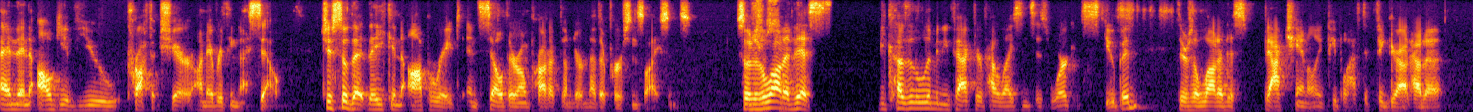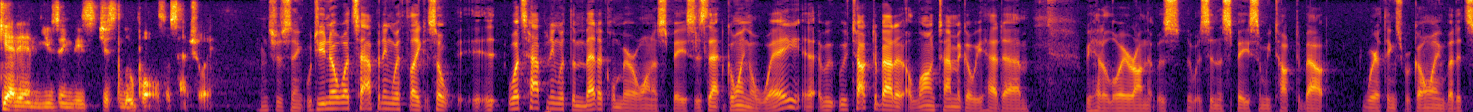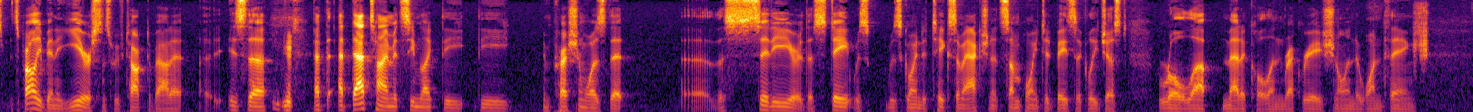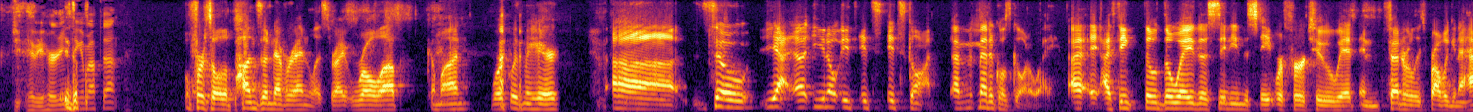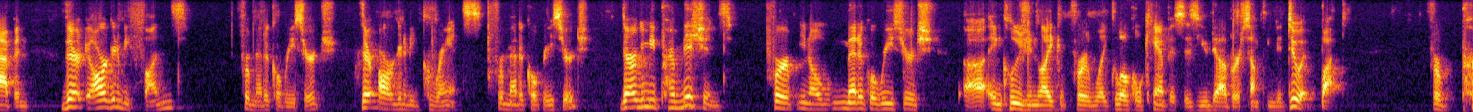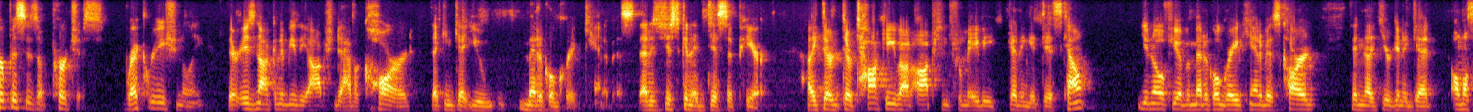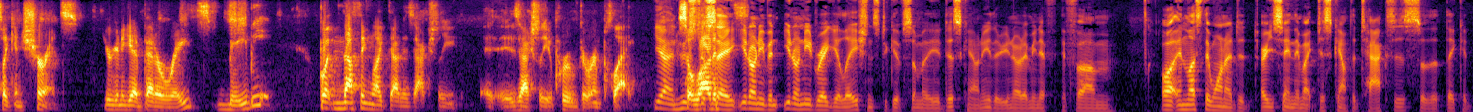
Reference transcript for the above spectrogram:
and then I'll give you profit share on everything I sell, just so that they can operate and sell their own product under another person's license. So there's a lot of this because of the limiting factor of how licenses work. It's stupid. There's a lot of this back channeling. People have to figure out how to get in using these just loopholes, essentially. Interesting. Do you know what's happening with like so? What's happening with the medical marijuana space? Is that going away? Uh, we, we talked about it a long time ago. We had um, we had a lawyer on that was that was in the space, and we talked about where things were going. But it's it's probably been a year since we've talked about it. Uh, the at the, at that time it seemed like the the impression was that uh, the city or the state was was going to take some action at some point to basically just roll up medical and recreational into one thing. You, have you heard anything about that? Well, first of all, the puns are never endless, right? Roll up, come on, work with me here. Uh, so yeah, uh, you know, it, it's it's gone. Uh, medical's going away. I, I think the the way the city and the state refer to it, and federally, is probably going to happen. There are going to be funds for medical research. There are going to be grants for medical research. There are going to be permissions for you know medical research uh, inclusion, like for like local campuses, UW or something to do it. But for purposes of purchase, recreationally, there is not going to be the option to have a card that can get you medical grade cannabis. That is just going to disappear. Like they're they're talking about options for maybe getting a discount. You know, if you have a medical grade cannabis card, then like you're going to get almost like insurance. You're going to get better rates, maybe. but nothing like that is actually is actually approved or in play. Yeah, and who's so to say you don't even you don't need regulations to give somebody a discount either. You know what I mean? If if um, well, unless they wanted to, are you saying they might discount the taxes so that they could?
